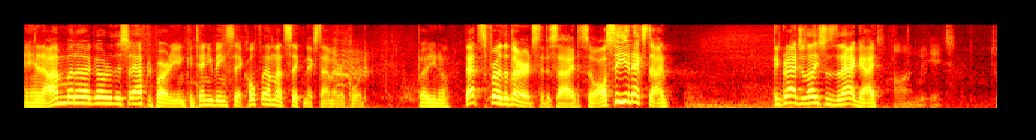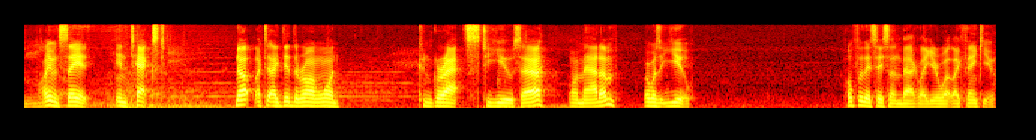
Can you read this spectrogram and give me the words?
And I'm gonna go to this after party and continue being sick. Hopefully I'm not sick next time I record. But, you know, that's for the birds to decide. So I'll see you next time. Congratulations to that guy. I'll even say it in text. Nope, I, t- I did the wrong one. Congrats to you, sir. Or madam. Or was it you? Hopefully they say something back like you're what, like thank you.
